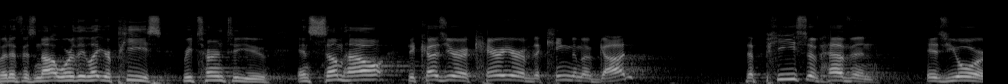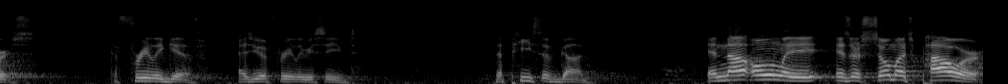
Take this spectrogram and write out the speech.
But if it's not worthy, let your peace return to you. And somehow, because you're a carrier of the kingdom of God, the peace of heaven is yours to freely give as you have freely received. The peace of God. And not only is there so much power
